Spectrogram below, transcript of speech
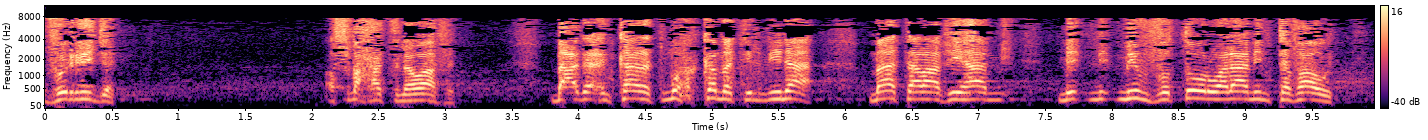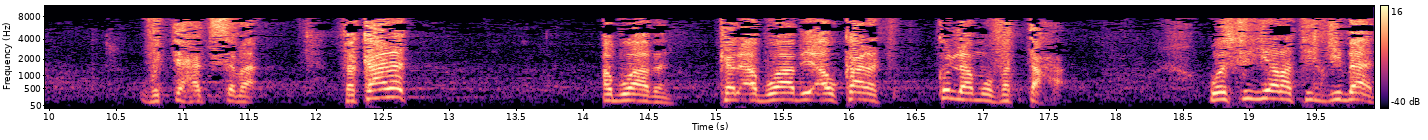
فرجت. أصبحت نوافذ. بعد أن كانت محكمة البناء ما ترى فيها من فطور ولا من تفاوت. فتحت السماء. فكانت أبوابا. كالأبواب أو كانت كلها مفتحة. وسيرت الجبال.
